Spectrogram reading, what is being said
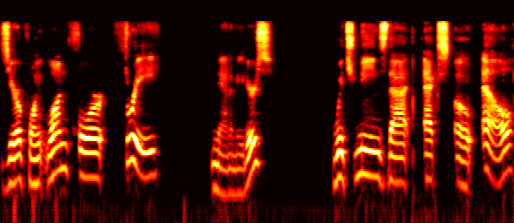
0.143 nanometers, which means that XOL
